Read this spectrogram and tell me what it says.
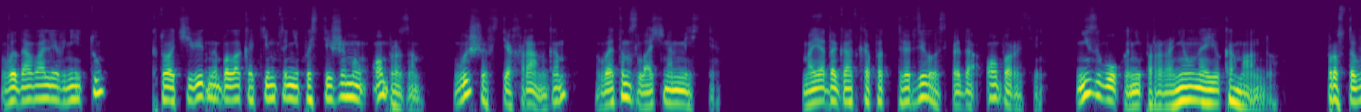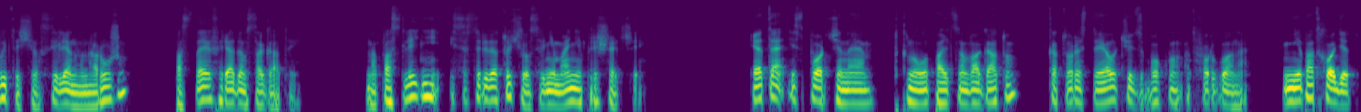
выдавали в ней ту, кто, очевидно, была каким-то непостижимым образом выше всех рангом в этом злачном месте. Моя догадка подтвердилась, когда оборотень ни звука не проронил на ее команду, просто вытащил Селену наружу, поставив рядом с Агатой. На последней и сосредоточилось внимание пришедшей. «Это испорченная», — ткнула пальцем в Агату, которая стояла чуть сбоку от фургона. «Не подходит».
